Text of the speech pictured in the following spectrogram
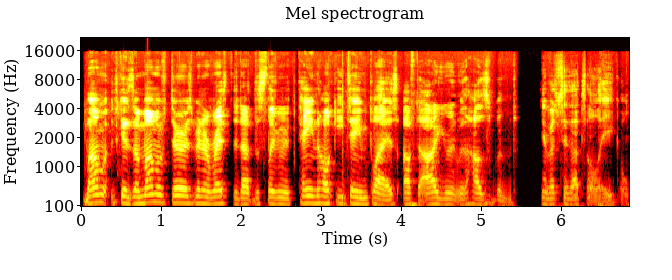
Oh, mum, because a mum of two has been arrested after sleeping with teen hockey team players after argument with husband. Yeah, but see, that's illegal.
